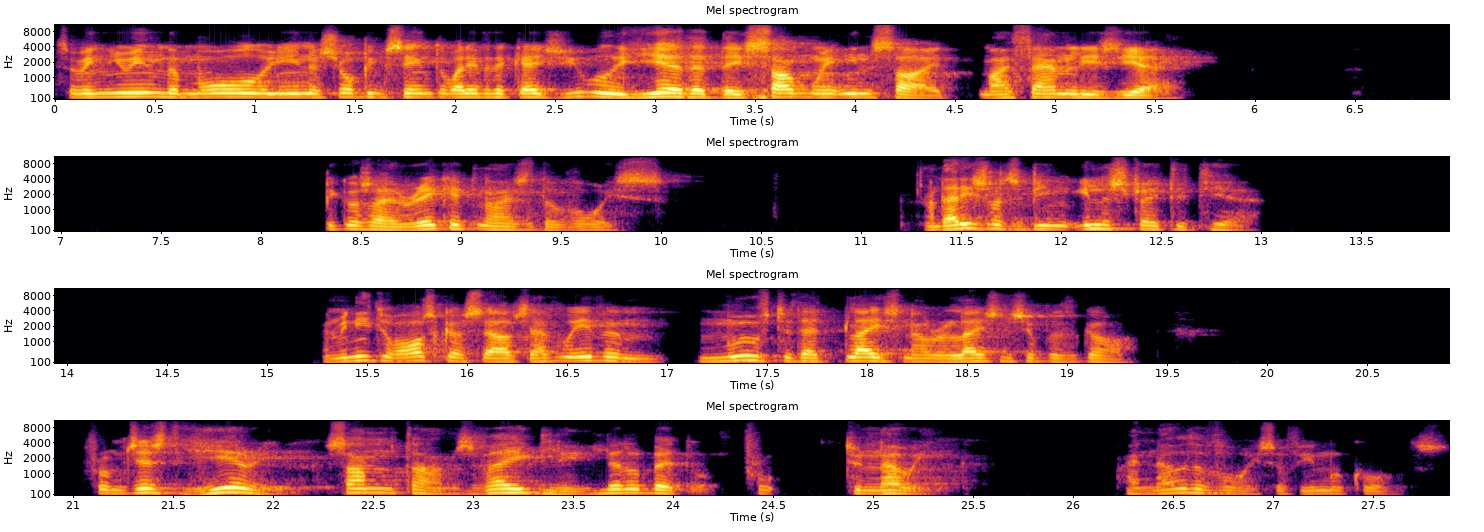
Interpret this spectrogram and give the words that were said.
So when you're in the mall or in a shopping center, whatever the case, you will hear that they're somewhere inside. My family is here. Because I recognize the voice. And that is what's being illustrated here. And we need to ask ourselves have we even moved to that place in our relationship with God? From just hearing, sometimes vaguely, a little bit, to knowing. I know the voice of Him who calls.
